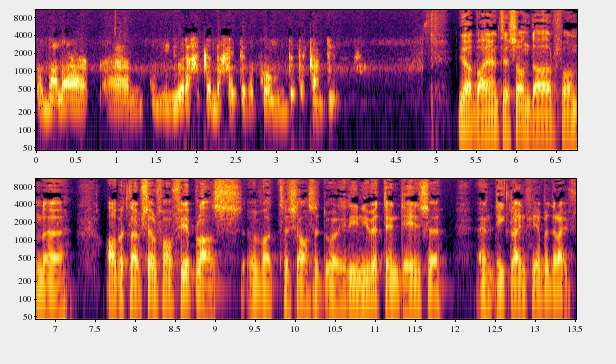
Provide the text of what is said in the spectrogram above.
om hulle um, om die nodige kundigheid te bekom om dit te kan doen. Ja, baie interessant daarvan uh Albert Lipser van Veeplaas wat gesels het oor hierdie nuwe tendense in die kleinveebedryf.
